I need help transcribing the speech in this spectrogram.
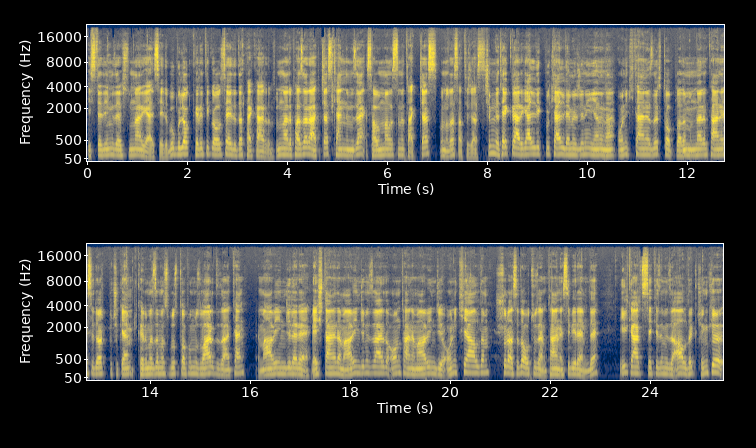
istediğimiz efsunlar gelseydi. Bu blok kritik olsaydı da takardım. Bunları pazara atacağız. Kendimize savunmalısını takacağız. Bunu da satacağız. Şimdi tekrar geldik bu kel demircinin yanına. 12 tane zırh topladım. Bunların tanesi 4.5M. Kırmızımız buz topumuz vardı zaten. E, Mavi incilere 5 tane de mavi incimiz vardı. 10 tane mavi inciyi 12'ye aldım. Şurası da 30M. Tanesi 1M'di. İlk artı 8'imizi aldık. Çünkü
